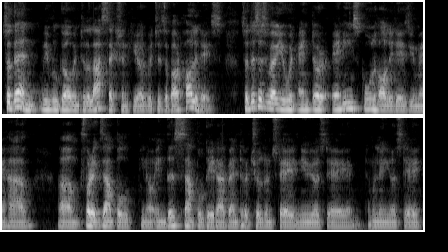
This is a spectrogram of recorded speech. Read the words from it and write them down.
So then we will go into the last section here, which is about holidays. So this is where you would enter any school holidays you may have um, for example, you know, in this sample data, I've entered Children's Day, New Year's Day, and Tamil New Year's Day,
